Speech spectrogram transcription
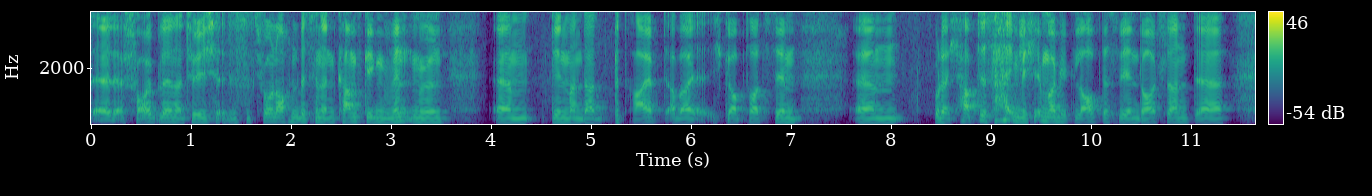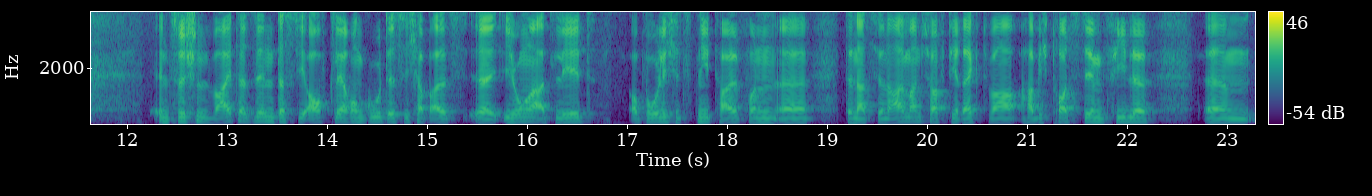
äh, der Schäuble natürlich, das ist schon auch ein bisschen ein Kampf gegen Windmühlen, ähm, den man da betreibt, aber ich glaube trotzdem, ähm, oder ich habe das eigentlich immer geglaubt, dass wir in Deutschland äh, inzwischen weiter sind, dass die Aufklärung gut ist. Ich habe als äh, junger Athlet obwohl ich jetzt nie Teil von äh, der Nationalmannschaft direkt war, habe ich trotzdem viele ähm,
